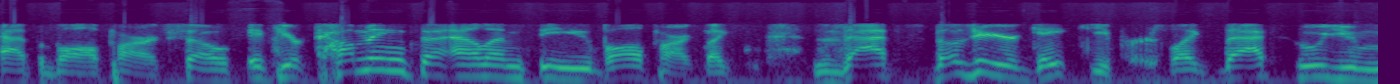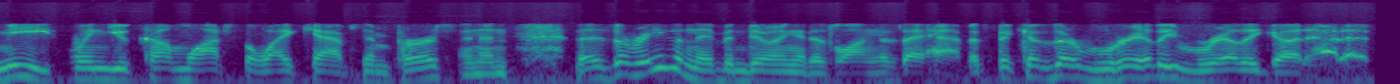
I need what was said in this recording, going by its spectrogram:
at the ballpark. So if you're coming to LMCU ballpark, like that's those are your gatekeepers. Like that's who you meet when you come watch the Whitecaps in person. And there's a reason they've been doing it as long as they have. It's because they're really, really good at it.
